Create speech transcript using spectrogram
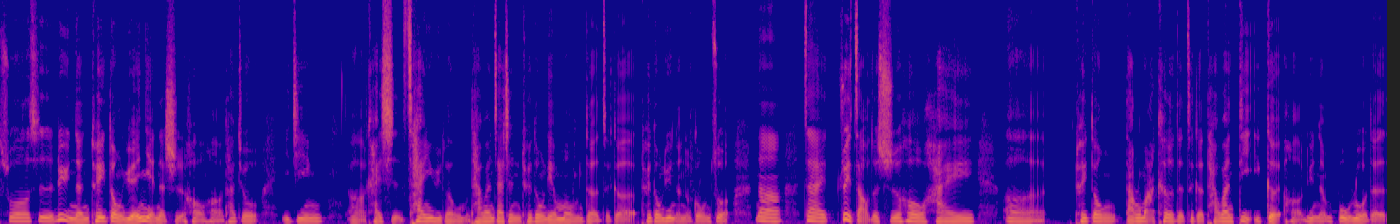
说是绿能推动元年的时候哈，他就已经呃开始参与了我们台湾再生能源推动联盟的这个推动绿能的工作。那在最早的时候还呃。推动达鲁马克的这个台湾第一个哈绿能部落的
